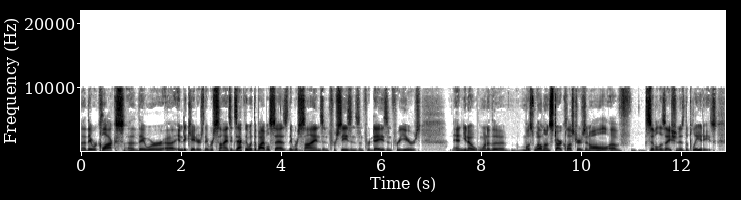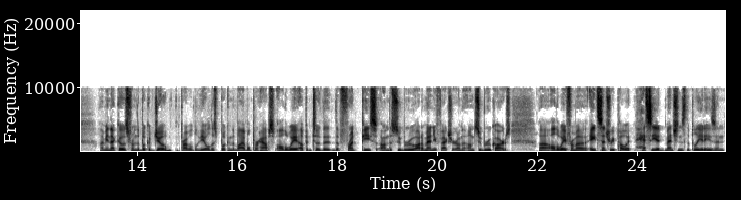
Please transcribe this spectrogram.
Uh, they were clocks. Uh, they were uh, indicators. They were signs. Exactly what the Bible says. They were signs and for seasons and for days and for years. And you know, one of the most well-known star clusters in all of civilization is the Pleiades. I mean, that goes from the book of Job, probably the oldest book in the Bible, perhaps, all the way up into the, the front piece on the Subaru auto manufacturer, on, the, on Subaru cars. Uh, all the way from a 8th century poet, Hesiod mentions the Pleiades, and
